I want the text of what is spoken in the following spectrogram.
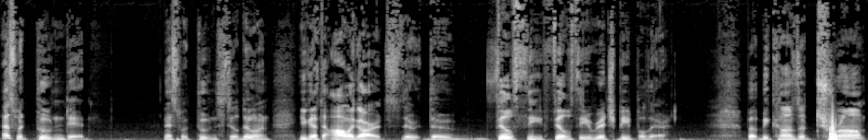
That's what Putin did. That's what Putin's still doing. You got the oligarchs, the the filthy, filthy rich people there. But because of Trump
